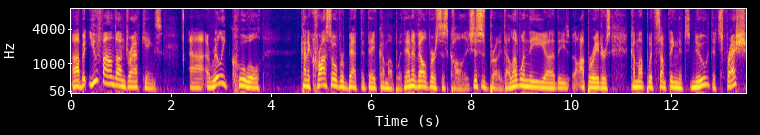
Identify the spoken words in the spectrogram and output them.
Uh, but you found on DraftKings uh, a really cool kind of crossover bet that they've come up with NFL versus college. This is brilliant. I love when the uh, the operators come up with something that's new, that's fresh,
